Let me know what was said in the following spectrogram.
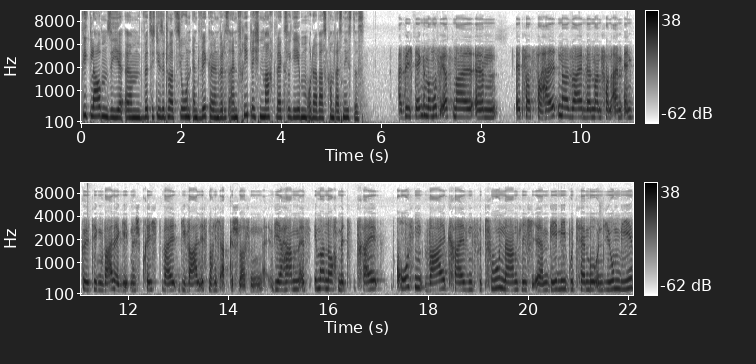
Wie glauben Sie, ähm, wird sich die Situation entwickeln? Wird es einen friedlichen Machtwechsel geben oder was kommt als nächstes? Also ich denke, man muss erstmal ähm, etwas verhaltener sein, wenn man von einem endgültigen Wahlergebnis spricht, weil die Wahl ist noch nicht abgeschlossen. Wir haben es immer noch mit drei großen Wahlkreisen zu tun, namentlich ähm, Beni, Butembo und Yumbi,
